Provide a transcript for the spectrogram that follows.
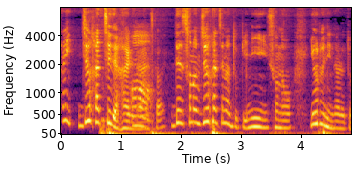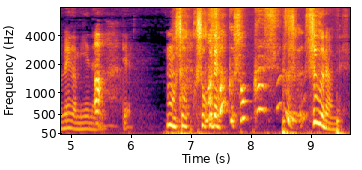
はい18で入るじゃないですか、でその18の時にその夜になると目が見えないって。もうそそこで。もうそっそっからすぐ？すぐなんです。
